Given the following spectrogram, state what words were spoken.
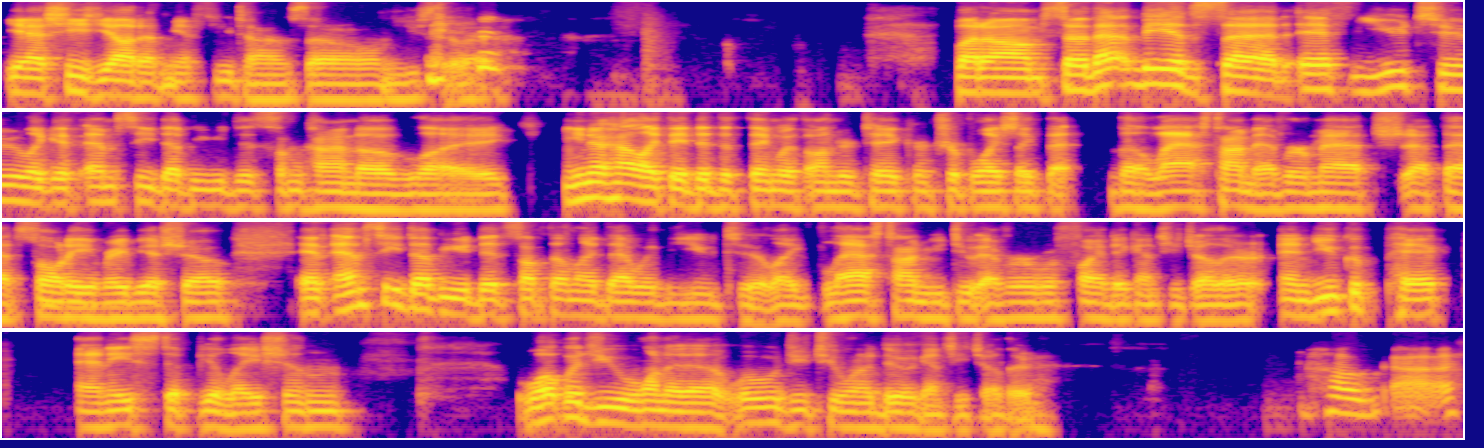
Yeah, she's yelled at me a few times, so I'm used to it. But um, so that being said, if you two like if MCW did some kind of like you know how like they did the thing with Undertaker and Triple H like that the last time ever match at that Saudi Arabia show, if MCW did something like that with you two, like last time you two ever would fight against each other, and you could pick any stipulation, what would you want to? What would you two want to do against each other? Oh gosh.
